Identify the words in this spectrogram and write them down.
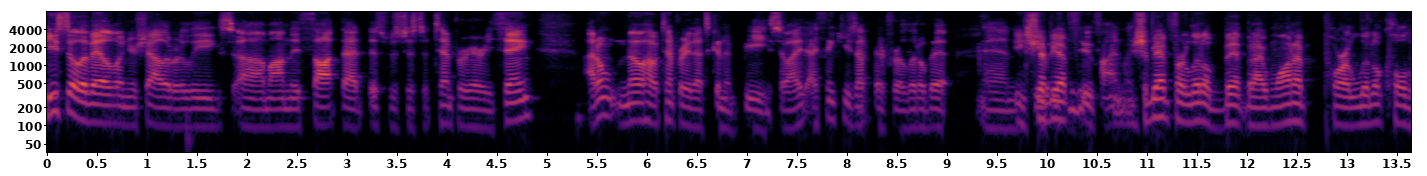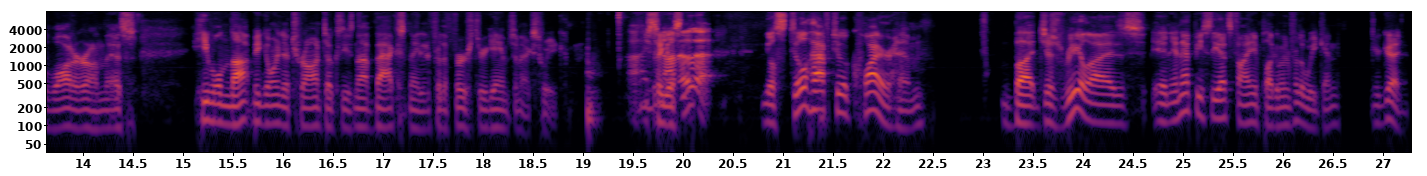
he's still available in your shallower leagues, um, on the thought that this was just a temporary thing. I don't know how temporary that's going to be. So I, I, think he's up there for a little bit, and he should be up. Do finally, should be up for a little bit. But I want to pour a little cold water on this. He will not be going to Toronto because he's not vaccinated for the first three games of next week. I so you'll, know that. You'll still have to acquire him, but just realize in NFBC that's fine. You plug him in for the weekend, you're good.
